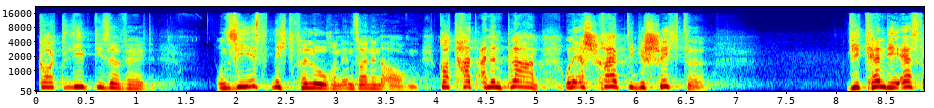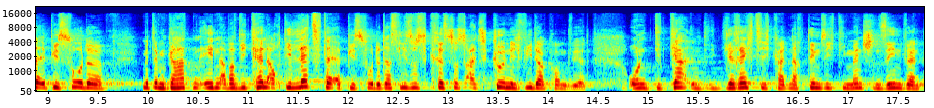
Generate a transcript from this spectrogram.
Gott liebt diese Welt. Und sie ist nicht verloren in seinen Augen. Gott hat einen Plan und er schreibt die Geschichte. Wir kennen die erste Episode mit dem Garten Eden, aber wir kennen auch die letzte Episode, dass Jesus Christus als König wiederkommen wird und die, Gerechtigkeit, nachdem sich die Menschen sehen werden,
